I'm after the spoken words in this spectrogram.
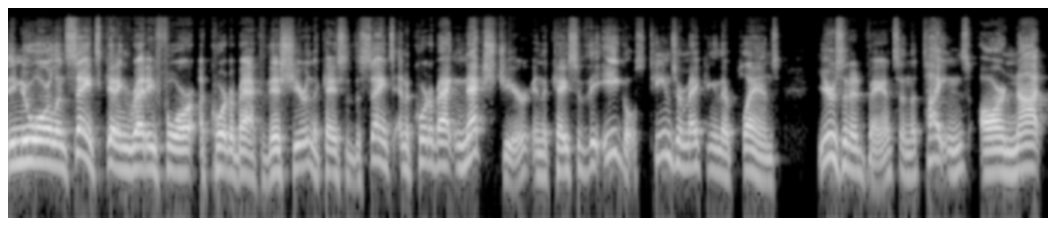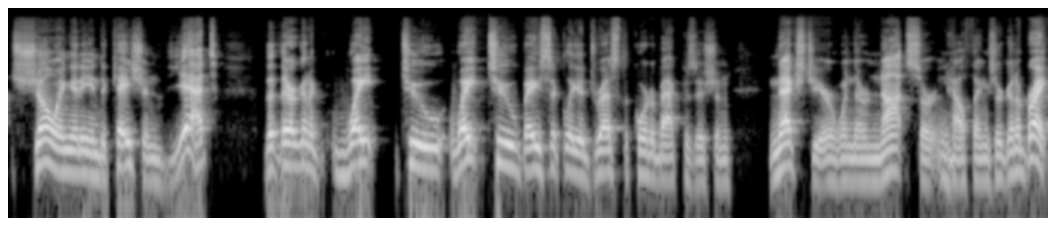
the New Orleans Saints getting ready for a quarterback this year in the case of the Saints and a quarterback next year in the case of the Eagles. Teams are making their plans years in advance, and the Titans are not showing any indication yet that they're going to wait to wait to basically address the quarterback position next year when they're not certain how things are going to break.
